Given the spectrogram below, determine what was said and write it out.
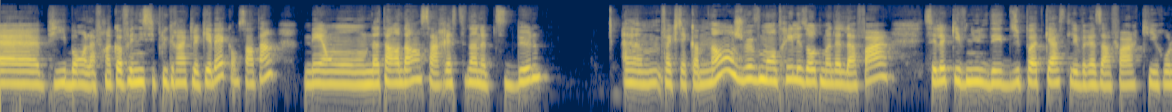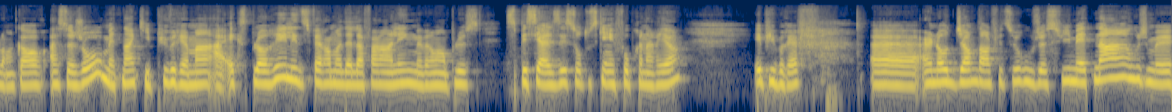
Euh, puis bon la francophonie c'est plus grand que le Québec on s'entend mais on a tendance à rester dans notre petite bulle euh, fait que j'étais comme non, je veux vous montrer les autres modèles d'affaires. C'est là qu'est venu l'idée du podcast Les vraies affaires qui roule encore à ce jour, maintenant qui est plus vraiment à explorer les différents modèles d'affaires en ligne, mais vraiment plus spécialisé sur tout ce qui est infoprenariat. Et puis bref, euh, un autre jump dans le futur où je suis maintenant, où je me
